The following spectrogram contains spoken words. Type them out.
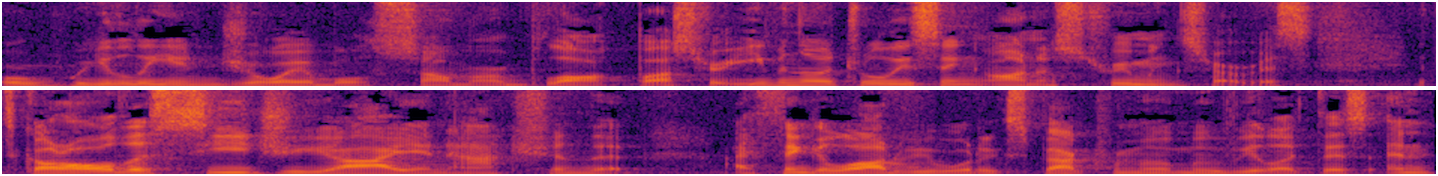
a really enjoyable summer blockbuster, even though it's releasing on a streaming service. It's got all the CGI in action that I think a lot of people would expect from a movie like this. And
